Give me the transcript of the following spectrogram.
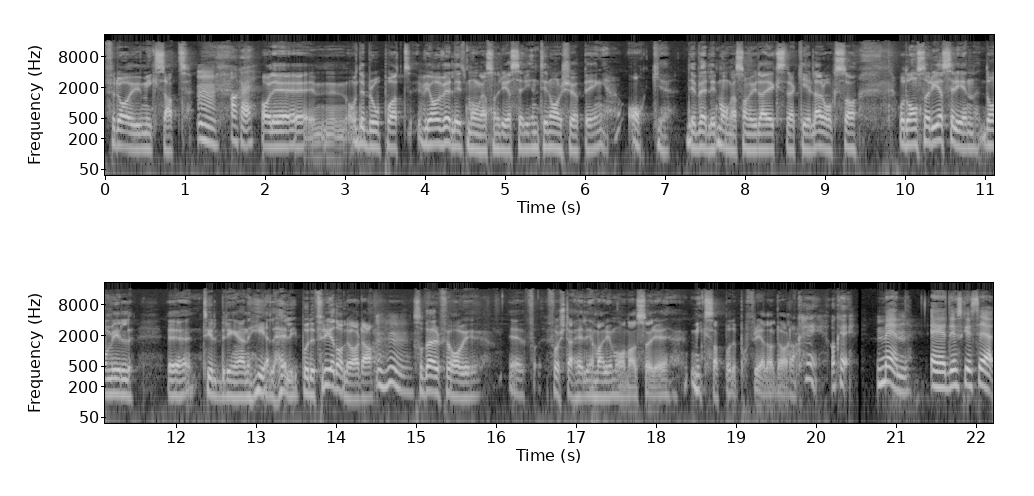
för då är vi mixat. Okej. Och, det, och det beror på att vi har väldigt många som reser in till Norrköping och det är väldigt många som vill ha extra killar också. Och de som reser in, de vill eh, tillbringa en hel helg, både fredag och lördag. Så därför har vi första helgen varje månad så är det mixat både på fredag och lördag. Okej, okej. Men eh, det ska jag säga,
